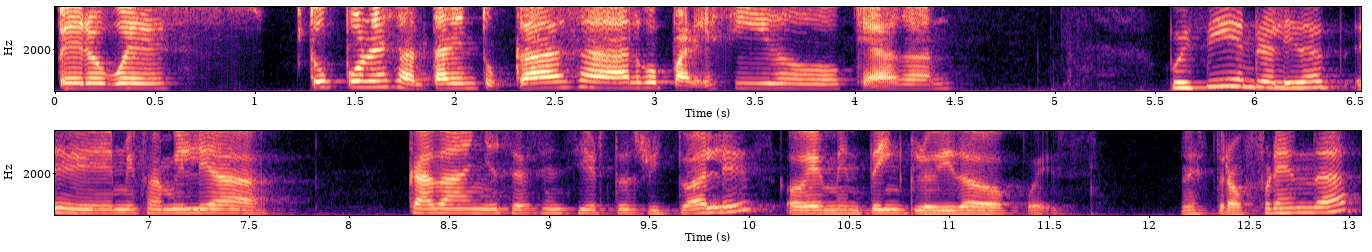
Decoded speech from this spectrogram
Pero pues, ¿tú pones altar en tu casa, algo parecido que hagan? Pues sí, en realidad eh, en mi familia cada año se hacen ciertos rituales, obviamente incluido pues nuestra ofrenda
